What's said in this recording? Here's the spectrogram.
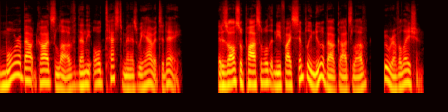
more about God's love than the Old Testament as we have it today. It is also possible that Nephi simply knew about God's love through revelation.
